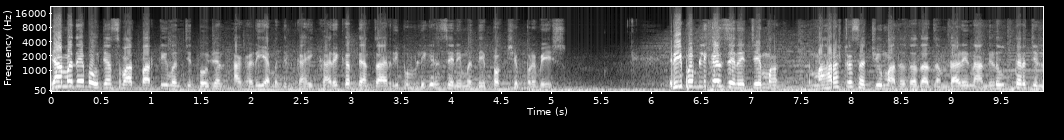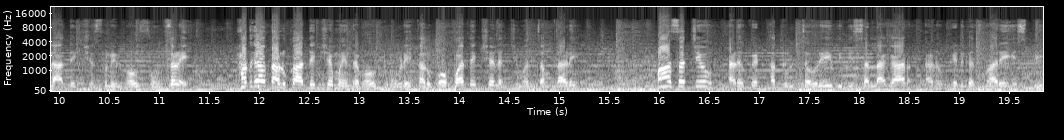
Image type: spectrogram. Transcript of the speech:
यामध्ये बहुजन समाज पार्टी वंचित बहुजन आघाडी यामधील काही कार्यकर्त्यांचा रिपब्लिकन सेनेमध्ये पक्ष प्रवेश रिपब्लिकन सेनेचे महाराष्ट्र सचिव माधवदादा जमदाडे नांदेड उत्तर जिल्हा अध्यक्ष सुनील भाऊ सोनसळे हदगाव तालुका अध्यक्ष महेंद्रभाऊ भाऊ तालुका उपाध्यक्ष लक्ष्मण जमदाडे महासचिव ॲडव्होकेट अतुल चौरे विधी सल्लागार ॲडव्होकेट गजभारे एस पी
